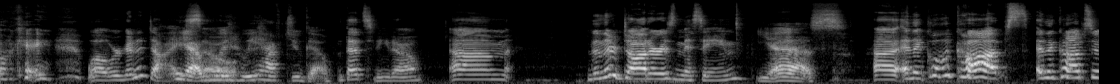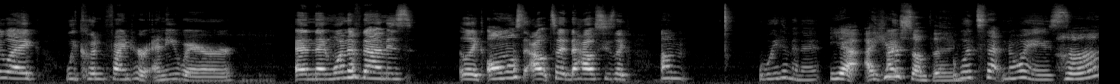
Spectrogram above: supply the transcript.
okay, well, we're gonna die. yeah, so we, we have to go. that's neato. Um, then their daughter is missing, Yes. uh, and they call the cops, and the cops are like, we couldn't find her anywhere. And then one of them is like almost outside the house. He's like, um, wait a minute, Yeah, I hear I- something. what's that noise? Huh?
